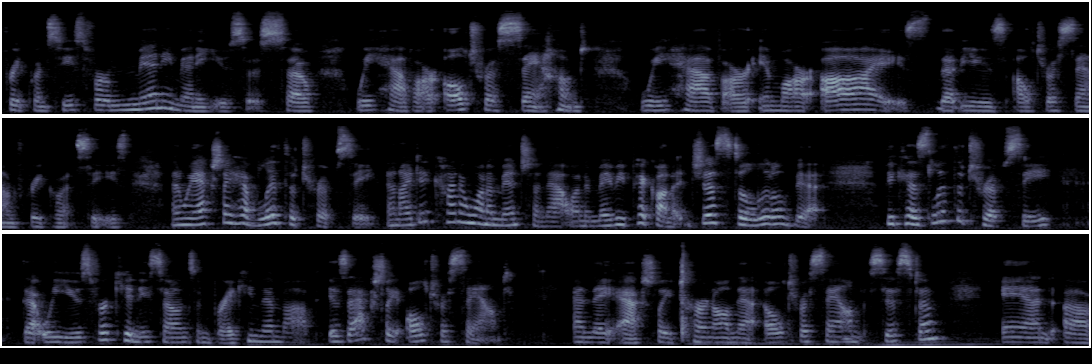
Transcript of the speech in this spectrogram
frequencies for many, many uses. So we have our ultrasound, we have our MRIs that use ultrasound frequencies, and we actually have lithotripsy. And I did kind of want to mention that one and maybe pick on it just a little bit because lithotripsy that we use for kidney stones and breaking them up is actually ultrasound. And they actually turn on that ultrasound system and uh,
